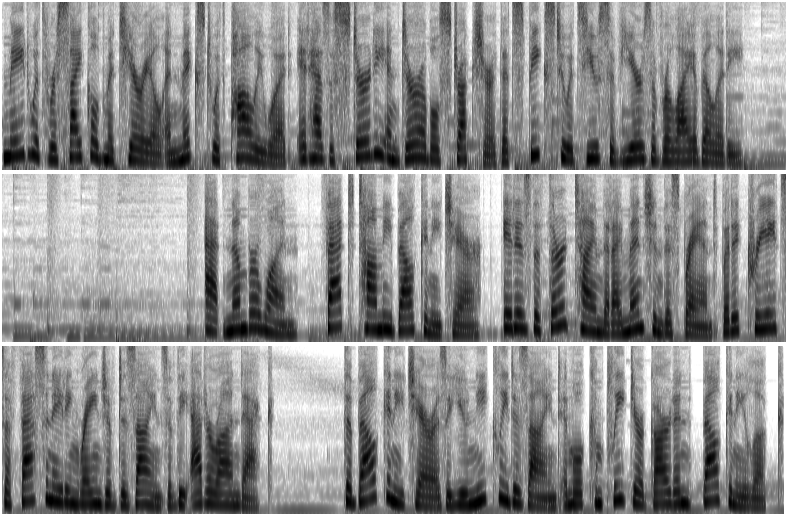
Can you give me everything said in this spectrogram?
Made with recycled material and mixed with polywood it has a sturdy and durable structure that speaks to its use of years of reliability. At number 1. Phat Tommy Balcony Chair. It is the third time that I mention this brand but it creates a fascinating range of designs of the Adirondack. The balcony chair is a uniquely designed and will complete your garden, balcony look.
